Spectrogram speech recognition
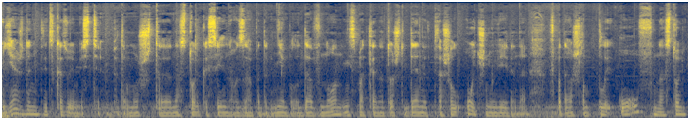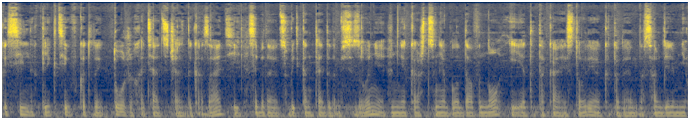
Я жду непредсказуемости, потому что настолько сильного Запада не было давно, несмотря на то, что Денвер прошел очень уверенно в прошлом плей-офф, настолько сильных коллективов, которые тоже хотят сейчас доказать и собираются быть контендером в сезоне, мне кажется, не было давно, и это такая история, которая на самом деле мне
